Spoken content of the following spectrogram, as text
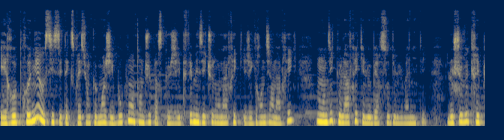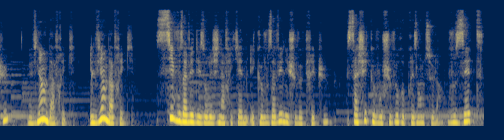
Et reprenez aussi cette expression que moi j'ai beaucoup entendue parce que j'ai fait mes études en Afrique et j'ai grandi en Afrique, où on dit que l'Afrique est le berceau de l'humanité. Le cheveu crépus vient d'Afrique. Il vient d'Afrique. Si vous avez des origines africaines et que vous avez les cheveux crépus, sachez que vos cheveux représentent cela. Vous êtes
